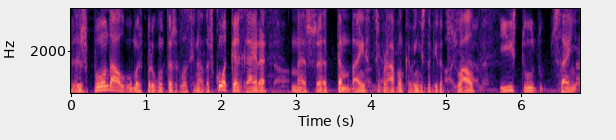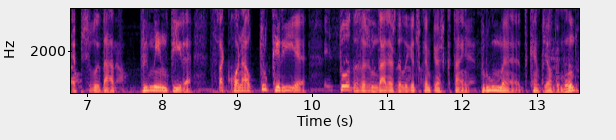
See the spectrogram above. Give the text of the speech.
responde a algumas perguntas relacionadas com a carreira, mas uh, também se desbravam caminhos da vida pessoal e isto tudo sem a possibilidade de mentira. Será que Ronaldo trocaria todas as medalhas da Liga dos Campeões que tem por uma de campeão do mundo?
